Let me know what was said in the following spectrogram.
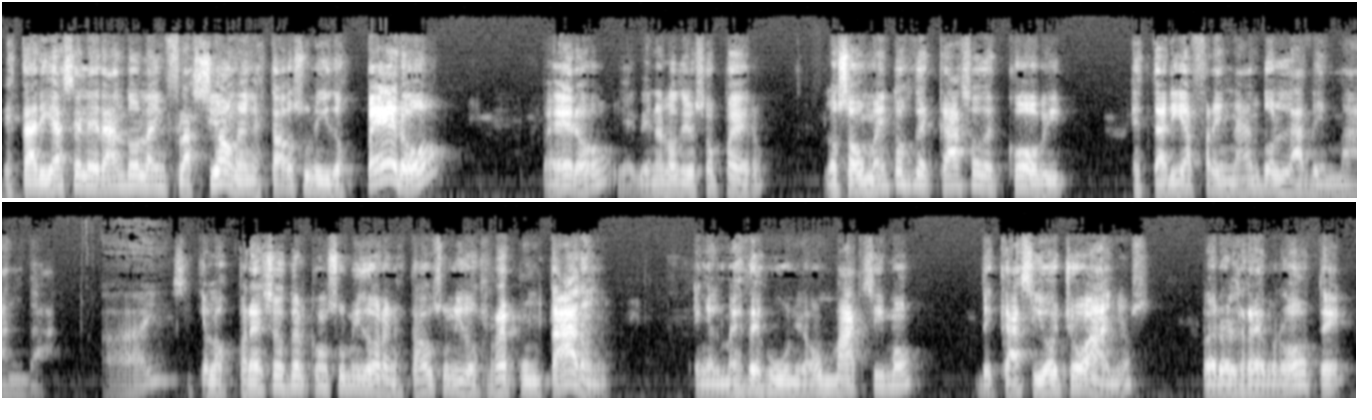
estaría acelerando la inflación en Estados Unidos, pero pero, y ahí viene el odioso pero, los aumentos de casos de COVID estaría frenando la demanda. Así que los precios del consumidor en Estados Unidos repuntaron en el mes de junio a un máximo de casi ocho años, pero el rebrote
